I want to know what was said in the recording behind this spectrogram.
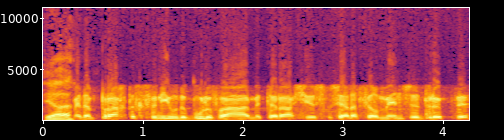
Ja? met een prachtig vernieuwde boulevard, met terrasjes, gezellig veel mensen, drukte.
